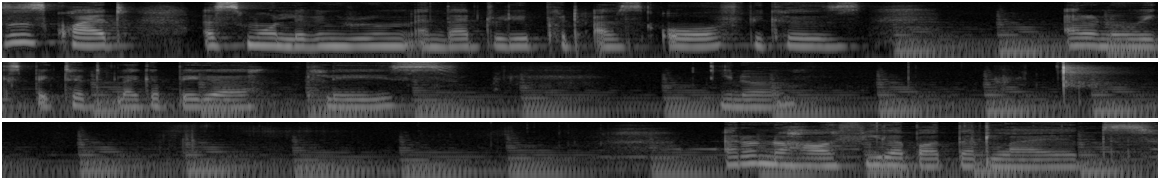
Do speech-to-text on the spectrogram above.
this is quite a small living room and that really put us off because i don't know we expected like a bigger place you know? I don't know how i feel about that light.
